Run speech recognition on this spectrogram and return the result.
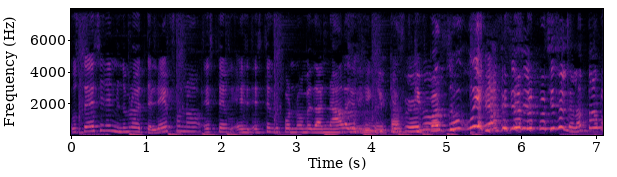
ustedes tienen mi número de teléfono, este, este grupo no me da nada. Yo dije, ¿qué, pasó? ¿Qué pasó, güey? Espérate, sí es el, el de la pendejo.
